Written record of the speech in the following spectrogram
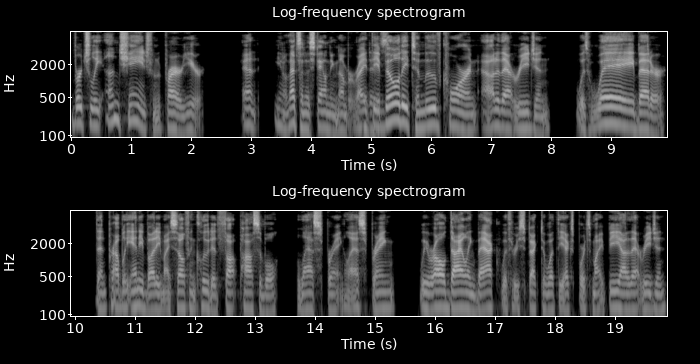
virtually unchanged from the prior year. And, you know, that's an astounding number, right? It the is. ability to move corn out of that region was way better than probably anybody, myself included, thought possible last spring. Last spring, we were all dialing back with respect to what the exports might be out of that region.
